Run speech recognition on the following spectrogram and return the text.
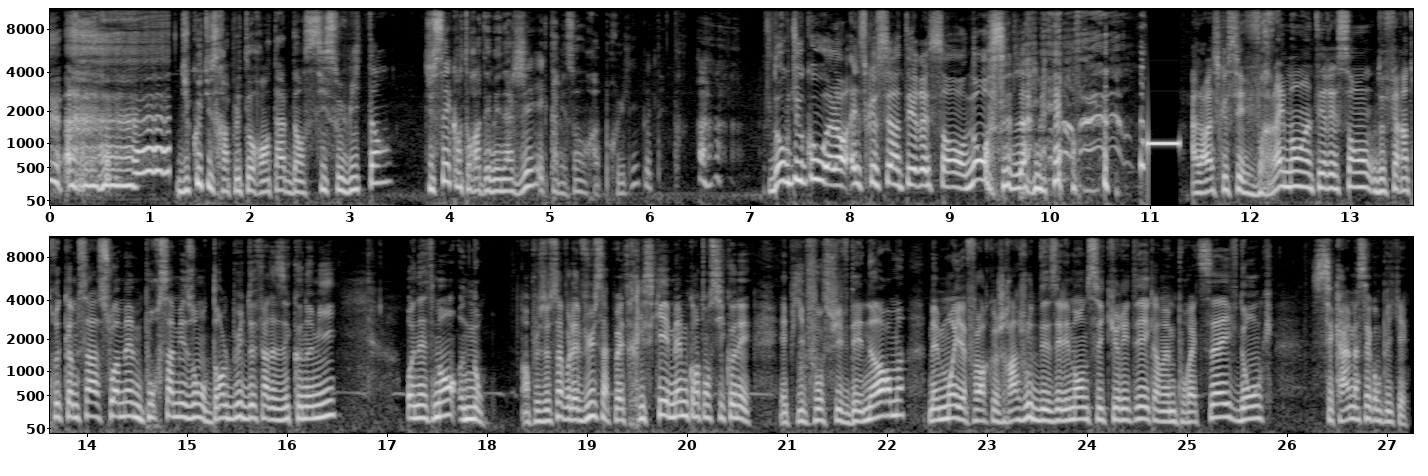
du coup tu seras plutôt rentable dans 6 ou 8 ans. Tu sais, quand tu auras déménagé et que ta maison aura brûlé peut-être. Donc du coup, alors est-ce que c'est intéressant? Non, c'est de la merde. alors est-ce que c'est vraiment intéressant de faire un truc comme ça soi-même pour sa maison dans le but de faire des économies? Honnêtement, non. En plus de ça, vous l'avez vu, ça peut être risqué même quand on s'y connaît. Et puis il faut suivre des normes. Même moi, il va falloir que je rajoute des éléments de sécurité quand même pour être safe. Donc c'est quand même assez compliqué.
